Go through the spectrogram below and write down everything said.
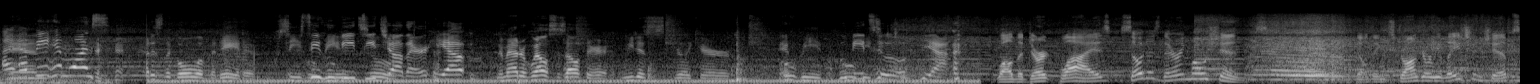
I have beat him once. That is the goal of the day to see, See who beats each who. other. Yep. No matter who else is out there, we just really care who beat Who, beats who? Yeah. While the dirt flies, so does their emotions. Building stronger relationships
